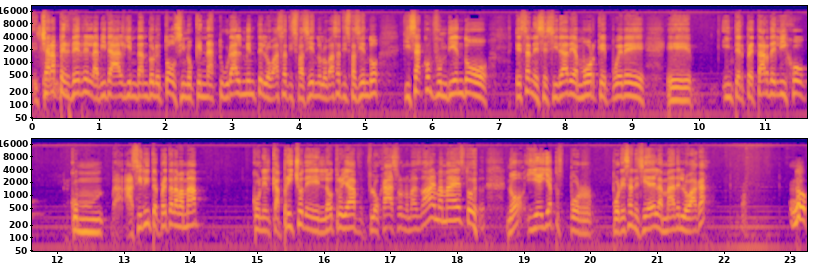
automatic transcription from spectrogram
echar a perderle la vida a alguien dándole todo, sino que naturalmente lo va satisfaciendo, lo va satisfaciendo, quizá confundiendo esa necesidad de amor que puede eh, interpretar del hijo, así lo interpreta la mamá, con el capricho del otro ya flojazo, nomás, ay mamá, esto, ¿no? Y ella, pues por, por esa necesidad de la madre lo haga. No,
